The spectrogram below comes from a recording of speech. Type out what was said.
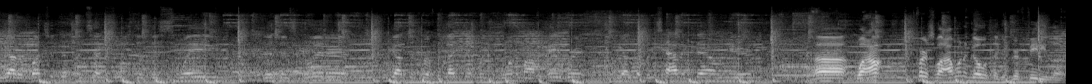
We got a bunch of different textures. There's this suede, there's this glitter. We got this reflective, which is one of my favorite. We got the metallic down here. Uh, well, I- first of all, I want to go with like a graffiti look.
